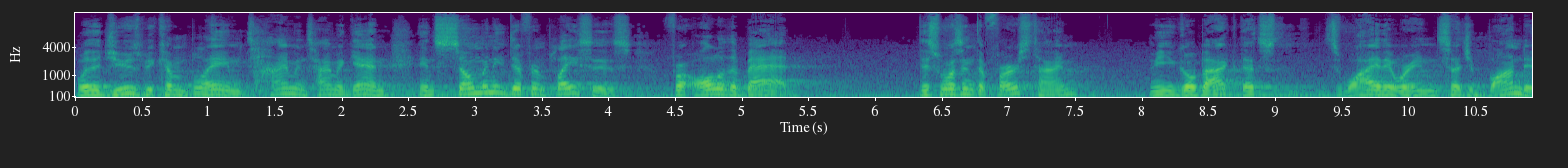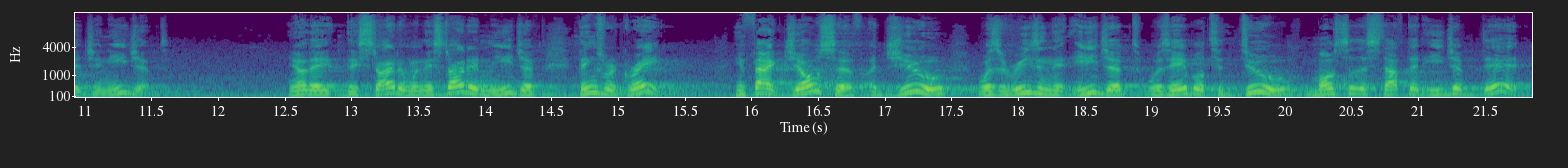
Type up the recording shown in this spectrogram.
Where the Jews become blamed time and time again in so many different places for all of the bad. This wasn't the first time. I mean, you go back, that's, that's why they were in such bondage in Egypt. You know, they, they started, when they started in Egypt, things were great. In fact, Joseph, a Jew, was the reason that Egypt was able to do most of the stuff that Egypt did.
